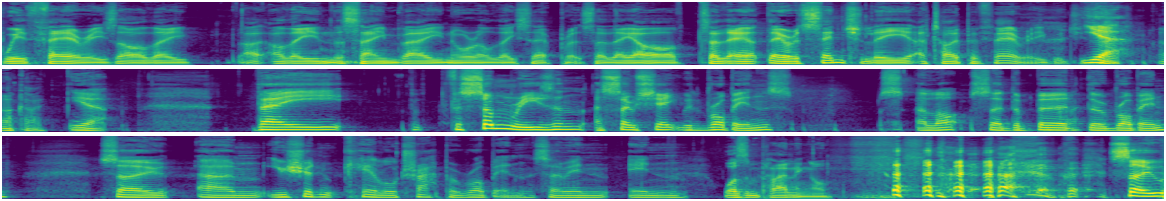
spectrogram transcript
with fairies? Are they are are they in the same vein or are they separate? So they are. So they are, they're essentially a type of fairy, which is Yeah. Okay. Yeah. They, for some reason, associate with robins a lot. So the bird, the robin. So um, you shouldn't kill or trap a robin. So in in Wasn't planning on. so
